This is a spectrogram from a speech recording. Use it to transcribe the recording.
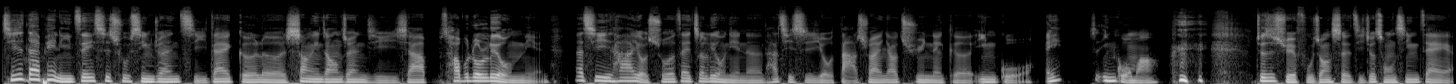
其实戴佩妮这一次出新专辑，大概隔了上一张专辑下差不多六年。那其实他有说，在这六年呢，他其实有打算要去那个英国，诶。是英国吗？就是学服装设计，就重新在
